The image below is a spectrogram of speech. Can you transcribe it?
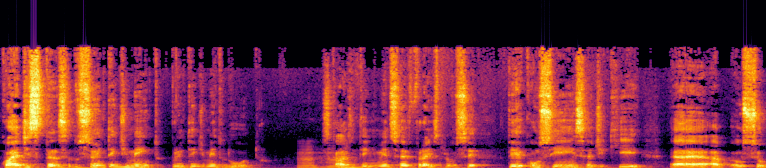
qual é a distância do seu entendimento para o entendimento do outro. Uhum. A escala de entendimento serve para isso, para você ter consciência de que é, a- o seu-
